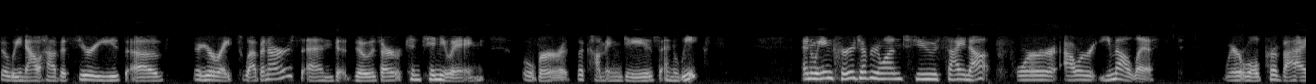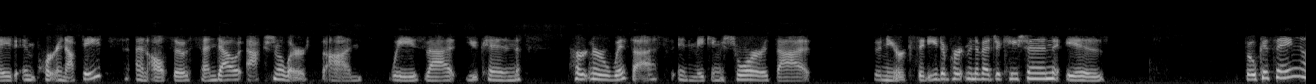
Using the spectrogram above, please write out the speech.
So we now have a series of know your rights webinars and those are continuing over the coming days and weeks. And we encourage everyone to sign up for our email list where we'll provide important updates and also send out action alerts on ways that you can partner with us in making sure that the New York City Department of Education is focusing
